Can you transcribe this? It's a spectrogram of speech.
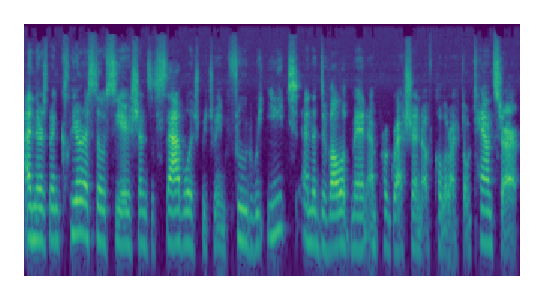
And there's been clear associations established between food we eat and the development and progression of colorectal cancer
